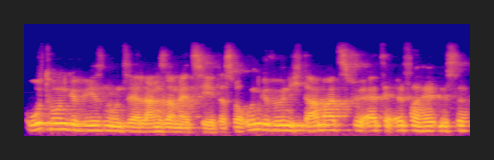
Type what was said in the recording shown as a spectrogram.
O-Ton gewesen und sehr langsam erzählt. Das war ungewöhnlich damals für RTL-Verhältnisse.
